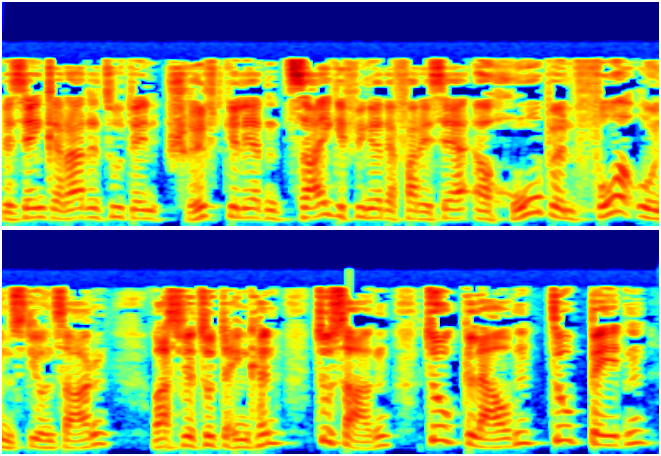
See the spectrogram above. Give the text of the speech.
Wir sehen geradezu den schriftgelehrten Zeigefinger der Pharisäer erhoben vor uns, die uns sagen, was wir zu denken, zu sagen, zu glauben, zu beten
